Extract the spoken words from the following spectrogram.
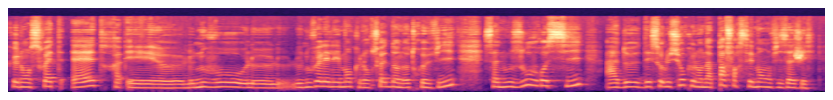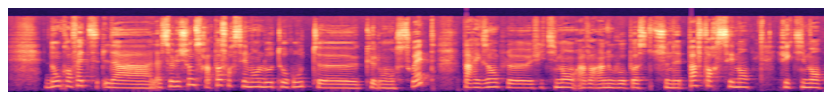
que l'on souhaite être et euh, le nouveau le, le, nouvel élément que l'on souhaite dans notre vie, ça nous ouvre aussi à de, des solutions que l'on n'a pas forcément envisagées. Donc en fait, la, la solution ne sera pas forcément l'autoroute euh, que l'on souhaite. Par exemple, euh, effectivement, avoir un nouveau poste, ce n'est pas forcément effectivement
